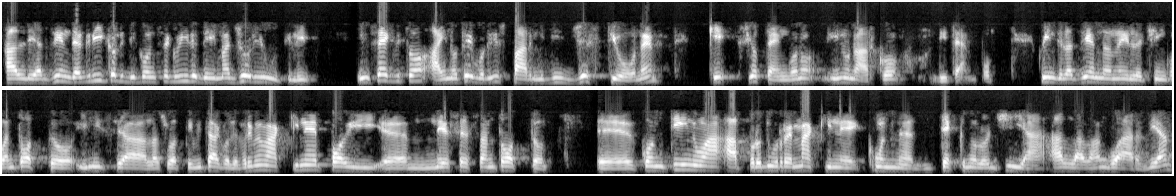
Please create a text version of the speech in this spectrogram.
alle aziende agricole di conseguire dei maggiori utili in seguito ai notevoli risparmi di gestione che si ottengono in un arco di tempo. Quindi l'azienda nel 1958 inizia la sua attività con le prime macchine, poi ehm, nel 68 eh, continua a produrre macchine con tecnologia all'avanguardia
